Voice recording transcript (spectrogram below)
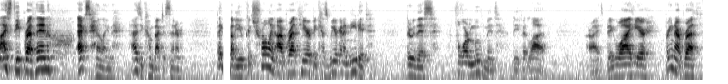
Nice deep breath in. Exhaling as you come back to center. Big W. Controlling our breath here because we are gonna need it through this four movement BFit Live. All right, big Y here. Bringing our breath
